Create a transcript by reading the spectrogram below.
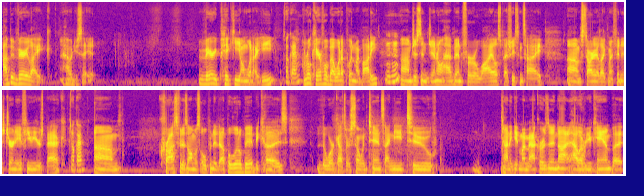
I've been very like, how would you say it? Very picky on what I eat. Okay. I'm real careful about what I put in my body. Mm-hmm. Um, just in general, have been for a while, especially since I um, started like my fitness journey a few years back. Okay. Um, CrossFit has almost opened it up a little bit because the workouts are so intense. I need to kind of get my macros in, not however Yeah. you can, but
